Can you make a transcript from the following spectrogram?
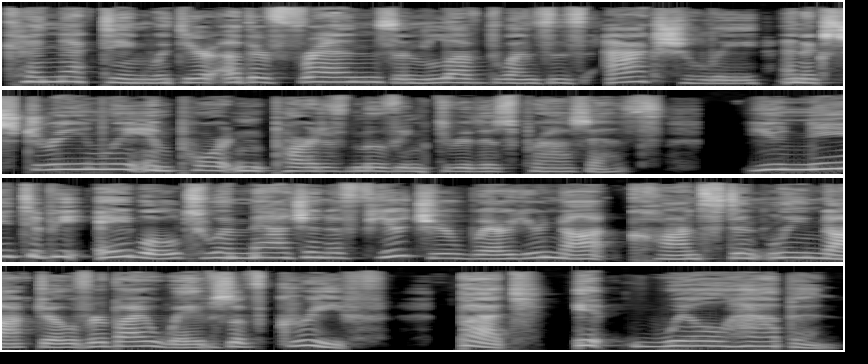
connecting with your other friends and loved ones is actually an extremely important part of moving through this process. You need to be able to imagine a future where you're not constantly knocked over by waves of grief. But it will happen.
